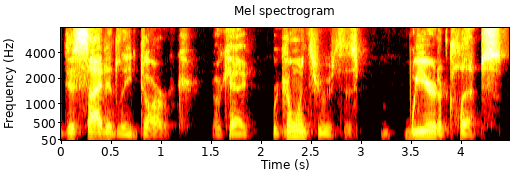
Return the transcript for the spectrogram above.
decidedly dark okay? We're going through this weird eclipse.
